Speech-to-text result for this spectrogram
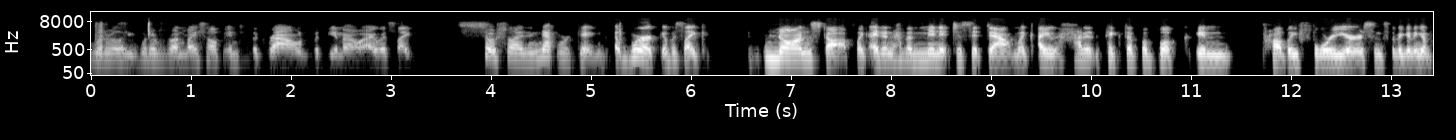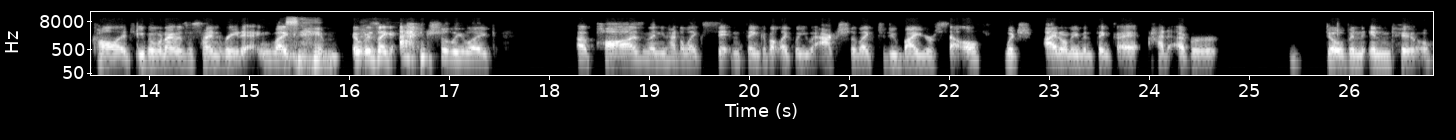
literally would have run myself into the ground with the amount I was like socializing, networking at work. It was like nonstop. Like I didn't have a minute to sit down. Like I hadn't picked up a book in probably four years since the beginning of college, even when I was assigned reading. Like Same. it was like actually like a pause and then you had to like sit and think about like what you actually like to do by yourself, which I don't even think I had ever dove into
